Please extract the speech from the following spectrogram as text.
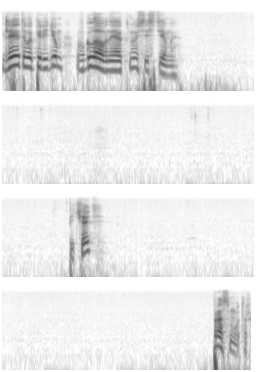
Для этого перейдем в главное окно системы. Печать. Просмотр.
